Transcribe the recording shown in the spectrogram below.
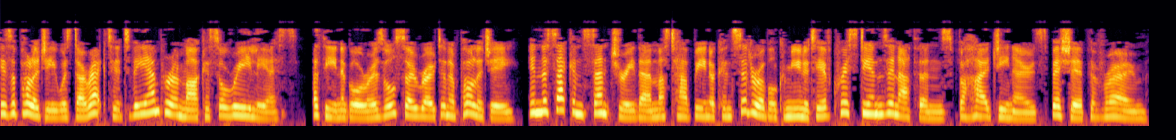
His apology was directed to the Emperor Marcus Aurelius. Athenagoras also wrote an apology. In the 2nd century there must have been a considerable community of Christians in Athens, for Hyginos, bishop of Rome,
